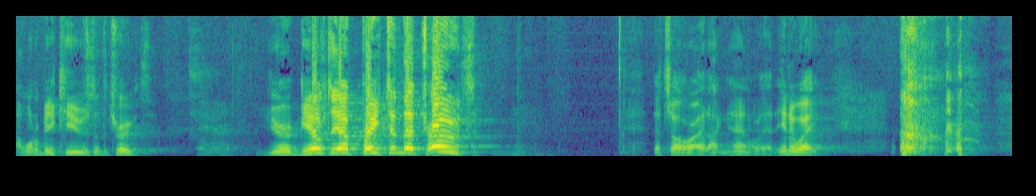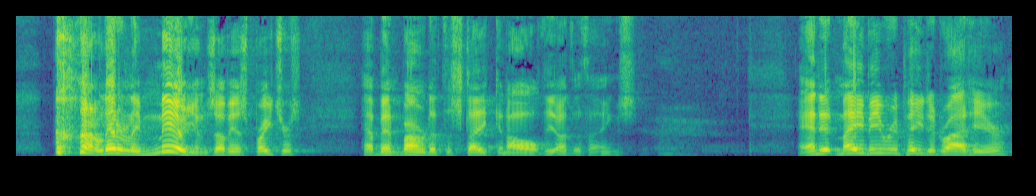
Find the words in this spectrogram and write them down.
I want to be accused of the truth. Amen. You're guilty of preaching the truth. That's all right. I can handle that. Anyway. literally millions of his preachers have been burned at the stake and all the other things. And it may be repeated right here,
